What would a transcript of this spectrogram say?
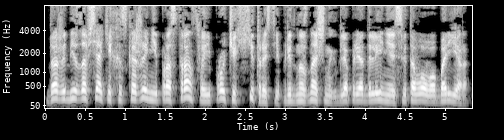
даже безо всяких искажений пространства и прочих хитростей, предназначенных для преодоления светового барьера.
